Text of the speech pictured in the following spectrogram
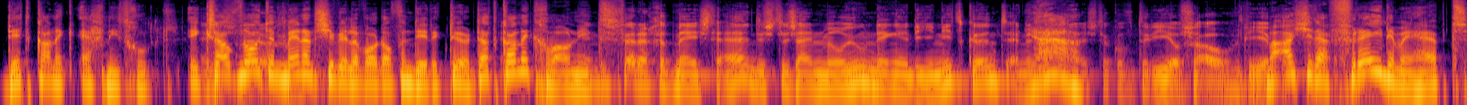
dit kan ik echt niet goed. Ik zou ook nooit een manager willen worden of een directeur. Dat kan ik gewoon niet. het is verder het meeste. Hè? Dus er zijn een miljoen dingen die je niet kunt. En er Ja. zijn een stuk of drie of zo. Die Maar als je daar vrede mee hebt,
